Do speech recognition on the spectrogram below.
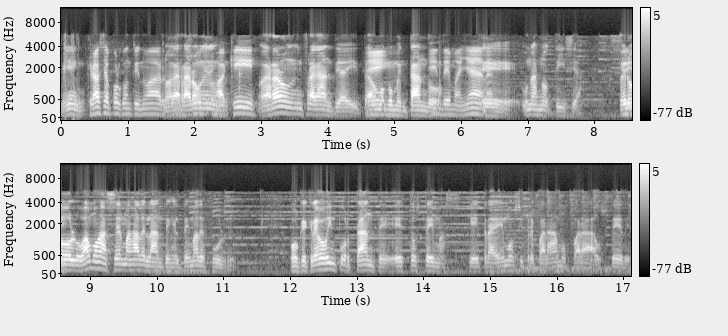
Bien. Gracias por continuar nos con agarraron nosotros en- aquí. Nos agarraron infragante ahí, estábamos En- comentando en De Mañana. eh, unas noticias. Pero lo vamos a hacer más adelante en el tema de Fulvio, porque creo importante estos temas que traemos y preparamos para ustedes,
